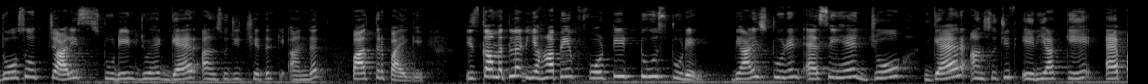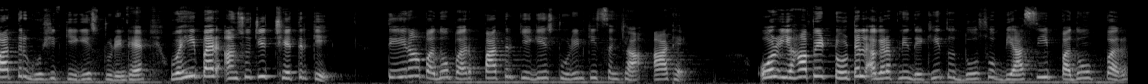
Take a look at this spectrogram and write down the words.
240 स्टूडेंट जो है गैर अनुसूचित क्षेत्र के अंदर पात्र पाए गए। इसका मतलब यहाँ पे 42 स्टूडेंट बयालीस स्टूडेंट ऐसे हैं जो गैर अनुसूचित एरिया के अपात्र घोषित किए गए स्टूडेंट हैं। वहीं पर अनुसूचित क्षेत्र के तेरह पदों पर पात्र किए गए स्टूडेंट की संख्या आठ है। और यहाँ पे टोटल अगर अपने देखें तो दो सौ बयासी पदों पर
